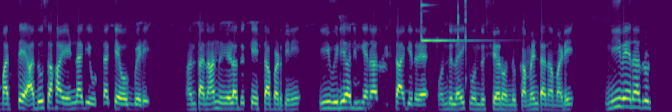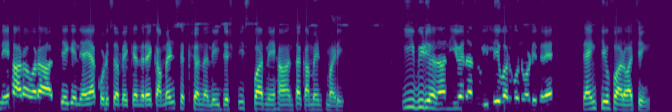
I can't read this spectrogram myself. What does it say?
ಮತ್ತೆ ಅದು ಸಹ ಹೆಣ್ಣಾಗಿ ಹುಟ್ಟಕ್ಕೆ ಹೋಗ್ಬೇಡಿ ಅಂತ ನಾನು ಹೇಳೋದಕ್ಕೆ ಇಷ್ಟಪಡ್ತೀನಿ. ಈ ವಿಡಿಯೋ ನಿಮ್ಗೆ ಏನಾದ್ರೂ ಇಷ್ಟ ಆಗಿದ್ರೆ ಒಂದು ಲೈಕ್ ಒಂದು ಶೇರ್ ಒಂದು ಕಮೆಂಟ್ ಅನ್ನ ಮಾಡಿ. ನೀವೇನಾದ್ರೂ ನೇಹಾರ ಅವರ ಹತ್ಯೆಗೆ ನ್ಯಾಯ ಕೊಡಿಸಬೇಕೆಂದ್ರೆ ಕಮೆಂಟ್ ಸೆಕ್ಷನ್ ಅಲ್ಲಿ ಜಸ್ಟಿಸ್ ಫಾರ್ ನೇಹಾ ಅಂತ ಕಮೆಂಟ್ ಮಾಡಿ. ಈ ವಿಡಿಯೋನ ನೀವೇನಾದ್ರೂ ಇಲ್ಲಿವರೆಗೂ ನೋಡಿದ್ರೆ ಥ್ಯಾಂಕ್ ಯು ಫಾರ್ ವಾಚಿಂಗ್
